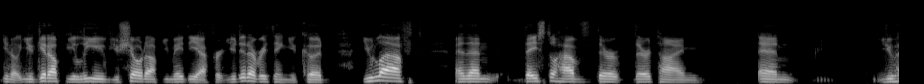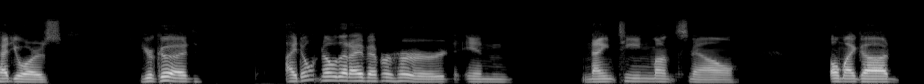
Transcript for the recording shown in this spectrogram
you know, you get up, you leave, you showed up, you made the effort, you did everything you could, you left, and then they still have their their time, and you had yours. You're good. I don't know that I've ever heard in 19 months now. Oh my God,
